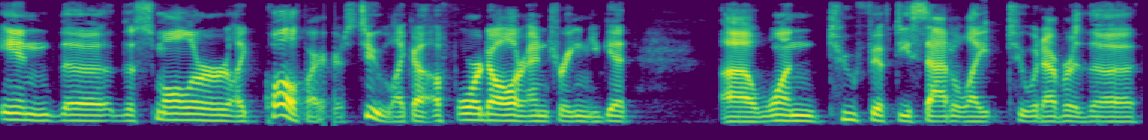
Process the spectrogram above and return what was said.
in the the smaller like qualifiers too, like a, a four dollar entry, and you get uh, one two fifty satellite to whatever the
